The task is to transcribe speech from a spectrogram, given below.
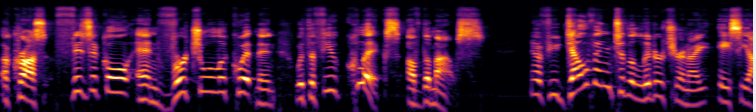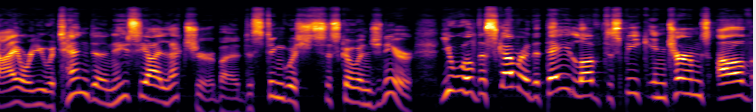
across physical and virtual equipment with a few clicks of the mouse. Now, if you delve into the literature in ACI or you attend an ACI lecture by a distinguished Cisco engineer, you will discover that they love to speak in terms of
